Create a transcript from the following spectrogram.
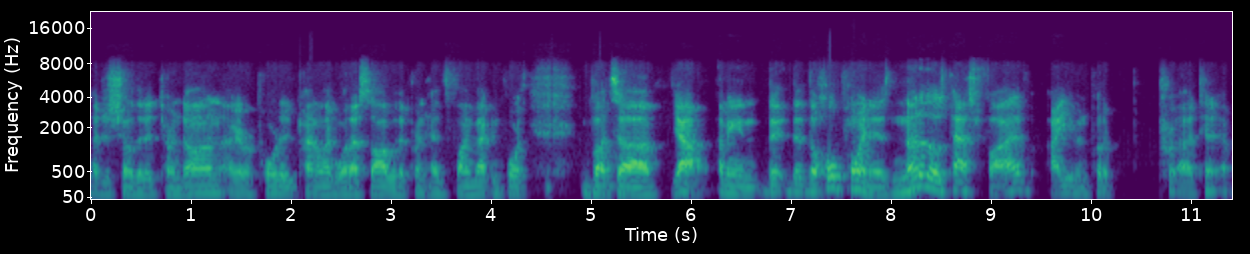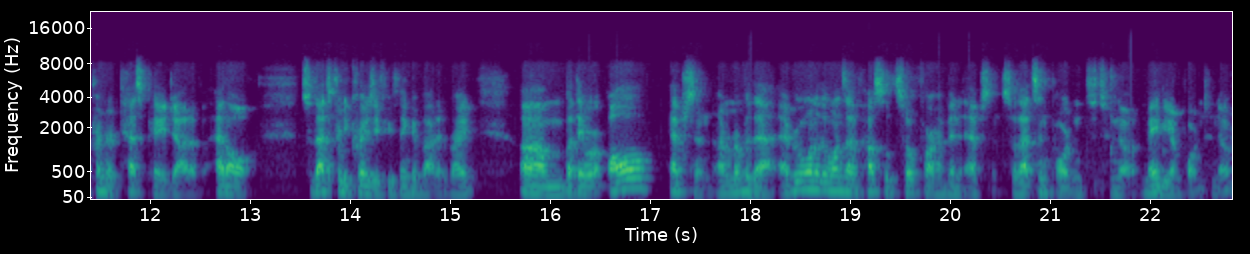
I just showed that it turned on. I reported kind of like what I saw with the print heads flying back and forth. But uh, yeah, I mean, the, the the whole point is none of those past five I even put a pr- uh, printer test page out of at all. So that's pretty crazy if you think about it, right? Um, but they were all Epson. I remember that. Every one of the ones I've hustled so far have been Epson. So that's important to note, maybe important to note.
